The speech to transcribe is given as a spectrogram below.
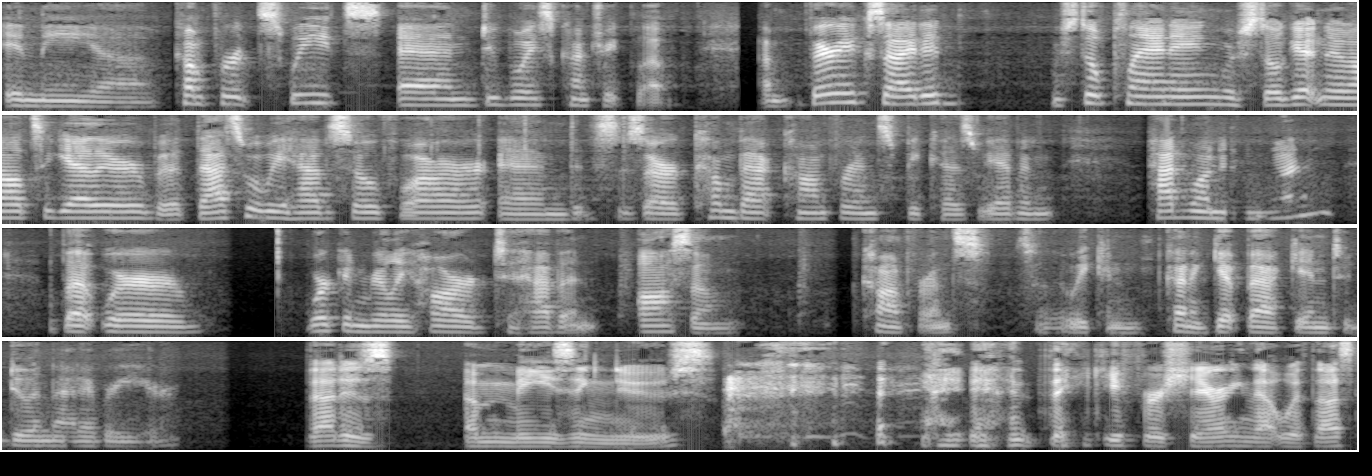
in the uh, Comfort Suites and DuBois Country Club. I'm very excited we're still planning, we're still getting it all together, but that's what we have so far. And this is our comeback conference because we haven't had one in a while, but we're working really hard to have an awesome conference so that we can kind of get back into doing that every year. That is amazing news. and thank you for sharing that with us.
